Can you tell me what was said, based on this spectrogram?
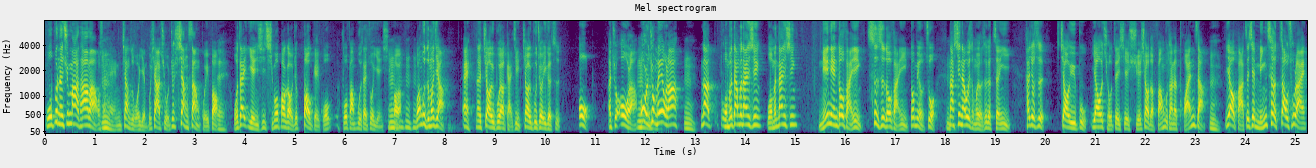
我不能去骂他嘛。我说，哎，你这样子我演不下去，我就向上回报。我在演习期末报告，我就报给国国防部在做演习报告。国防部怎么讲？哎，那教育部要改进，教育部就一个字，哦，啊就哦了，哦了就没有啦。嗯，那我们担不担心？我们担心。年年都反映，次次都反映，都没有做。那现在为什么有这个争议？他就是教育部要求这些学校的防护团的团长，嗯，要把这些名册造出来，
